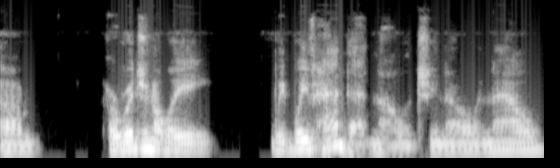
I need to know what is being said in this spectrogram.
um, originally we we've had that knowledge, you know, and now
